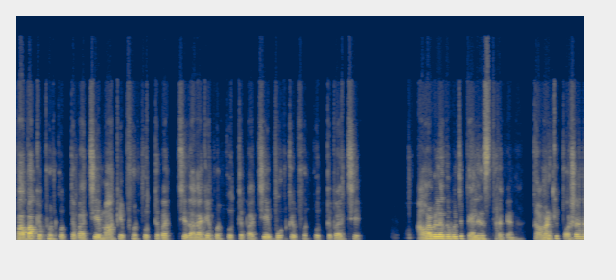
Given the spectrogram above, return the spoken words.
বাবাকে ফোন করতে পারছে, মাকে ফোন করতে পারছে, দাদাকে ফোন করতে পারছে, বোনকে ফোন করতে পারছে। আমার বেলা তো বলছে ব্যালেন্স থাকে না। তো আমার কি পয়সা?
